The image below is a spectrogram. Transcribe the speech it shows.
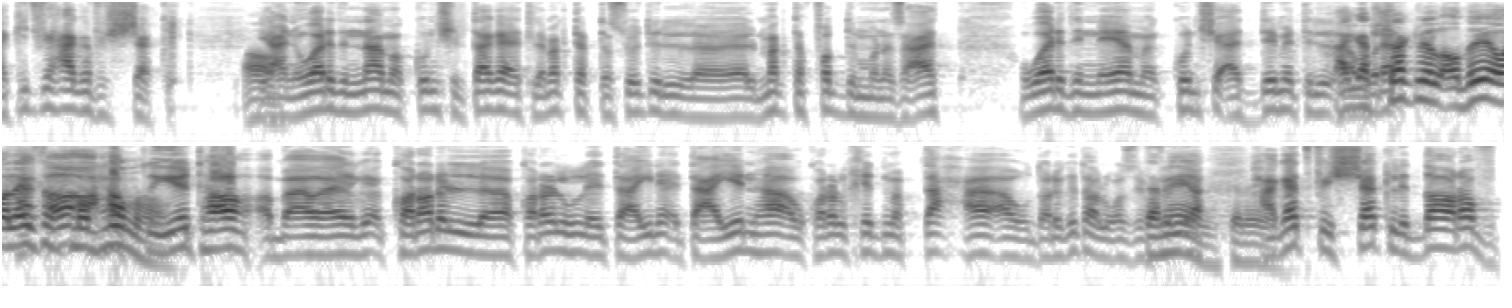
أكيد في حاجة في الشكل آه. يعني وارد إنها ما تكونش التجأت لمكتب تسويه ال- المكتب فض المنازعات وارد إن هي ما تكونش قدمت حاجة الأوراق في شكل القضية وليست في آه، مضمونها حقيتها قرار قرار تعيين تعيينها أو قرار الخدمة بتاعها أو درجتها الوظيفية تمام، تمام. حاجات في الشكل اداها رفض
